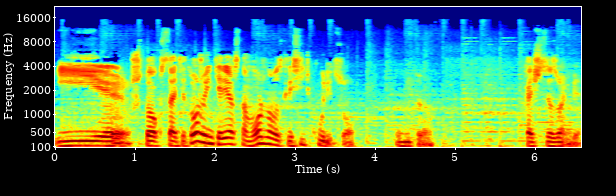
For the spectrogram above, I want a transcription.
И что, кстати, тоже интересно, можно воскресить курицу убитую в качестве зомби.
